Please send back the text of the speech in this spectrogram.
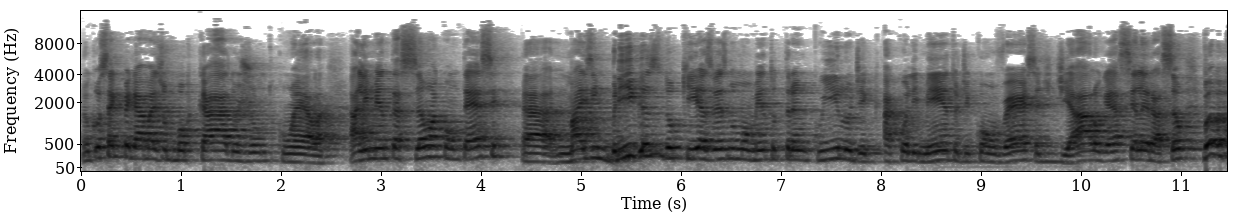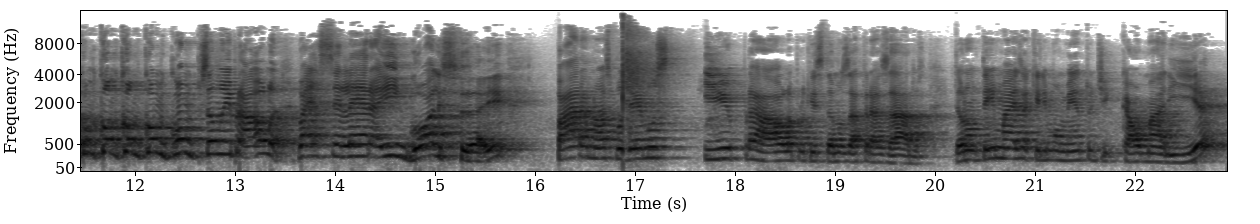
não consegue pegar mais um bocado junto com ela. A alimentação acontece ah, mais em brigas do que às vezes no momento tranquilo de acolhimento, de conversa, de diálogo, é aceleração. Vamos, come, come, come, come, come, precisamos ir para aula, vai acelera aí, engole isso daí para nós podermos ir para a aula porque estamos atrasados. Então não tem mais aquele momento de calmaria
